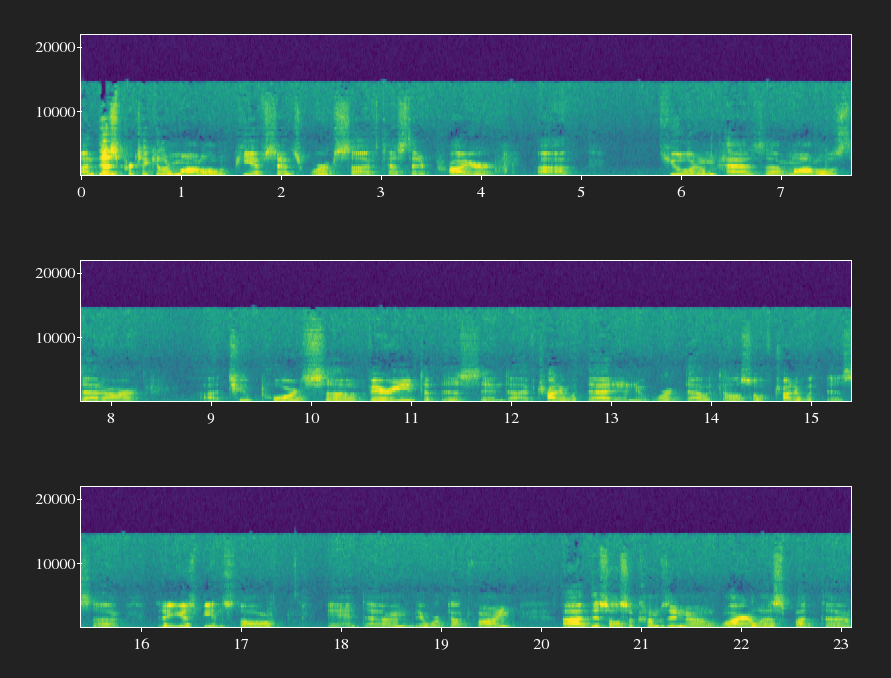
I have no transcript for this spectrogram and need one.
on this particular model, pfSense works. Uh, I've tested it prior. Uh, has uh, models that are uh, two ports uh, variant of this, and I've tried it with that, and it worked out. Also, I've tried it with this, uh, did USB install, and um, it worked out fine. Uh, this also comes in uh, wireless, but uh,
